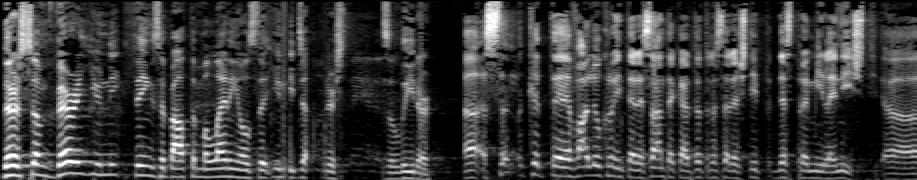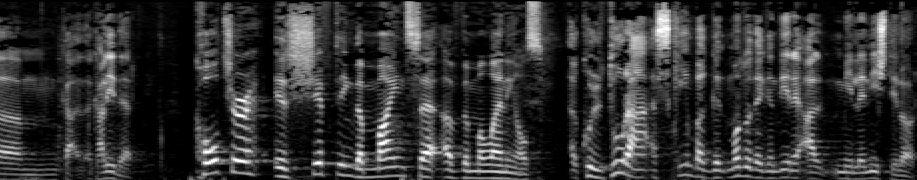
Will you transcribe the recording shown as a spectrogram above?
There's some very unique things about the millennials that you need to understand as a leader. Uh, Sunt câteva lucruri interesante care tu trebuie să le știi despre mileniști uh, ca, ca lider. Culture is shifting the mindset of the millennials. Uh, Cultura schimbă gând, modul de gândire al mileniștilor.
